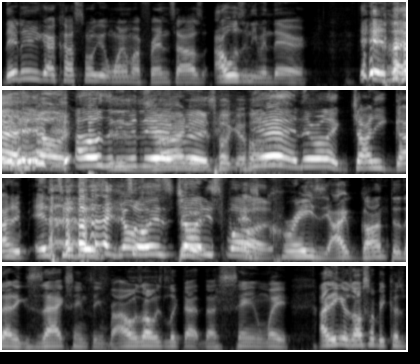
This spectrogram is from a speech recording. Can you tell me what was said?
They literally got caught smoking at one of my friends' house. I wasn't even there. Like, I wasn't even there. bro. Johnny's fucking. Yeah, they were like Johnny got him into this, Yo, so it's Dude, Johnny's fault. It's crazy. I've gone through that exact same thing, bro. I was always looked at that same way. I think it was also because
